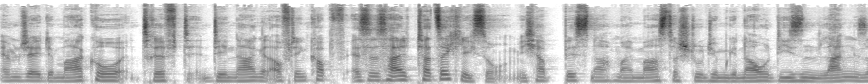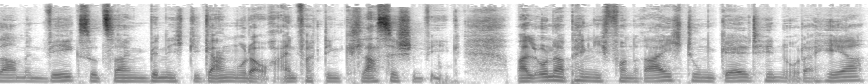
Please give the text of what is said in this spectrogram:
MJ DeMarco trifft den Nagel auf den Kopf. Es ist halt tatsächlich so. Ich habe bis nach meinem Masterstudium genau diesen langsamen Weg sozusagen bin ich gegangen oder auch einfach den klassischen Weg. Mal unabhängig von Reichtum, Geld hin oder her.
